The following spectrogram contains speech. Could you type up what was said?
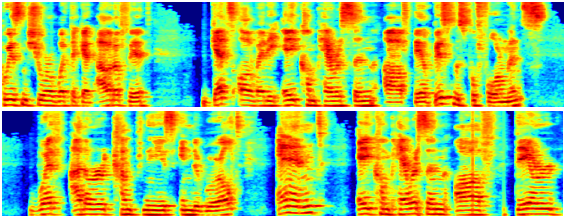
who isn't sure what they get out of it gets already a comparison of their business performance with other companies in the world and a comparison of their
